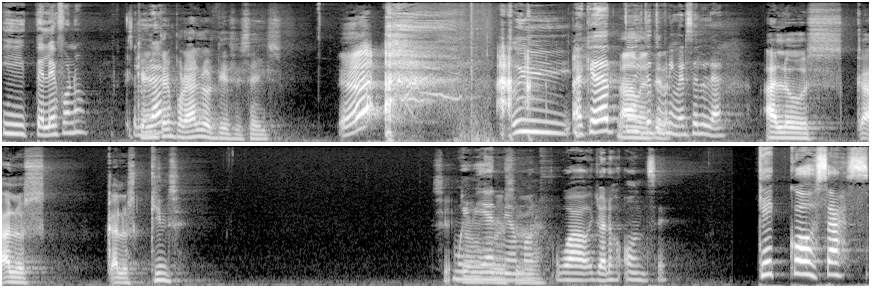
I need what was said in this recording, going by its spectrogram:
¿Y teléfono? Que ¿Celular? entren por ahí a los 16. Uy, ¿a qué edad No, tuviste tu primer celular? A los, a los, a los 15. Sí, Muy bien, mi primer amor. celular. Wow, yo a los 11. ¿Qué cosas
